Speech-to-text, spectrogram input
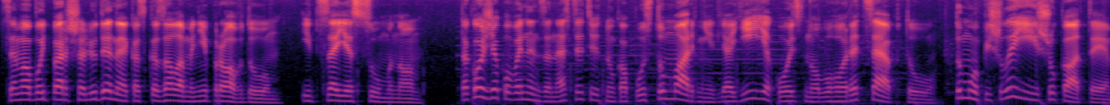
Це, мабуть, перша людина, яка сказала мені правду. І це є сумно. Також я повинен занести цвітну капусту Марні для її якогось нового рецепту. Тому пішли її шукати.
